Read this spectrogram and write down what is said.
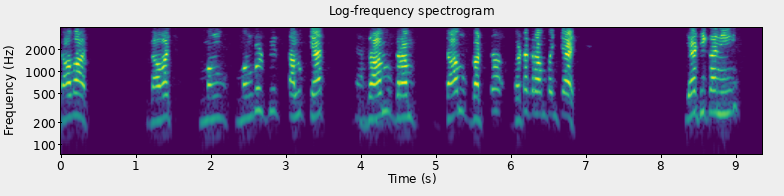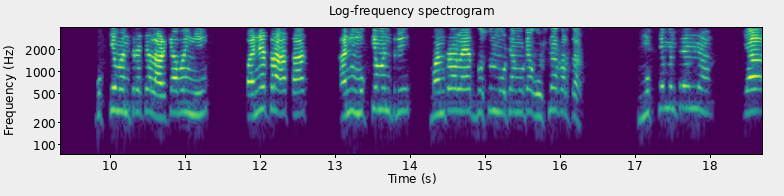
गावात गावात मंग मंगरुळपीर तालुक्यात जाम ग्राम जाम गट गट ग्रामपंचायत. या ठिकाणी मुख्यमंत्र्याच्या लाडक्या बहिणी पाण्यात राहतात आणि मुख्यमंत्री मंत्रालयात बसून मोठ्या मोठ्या घोषणा करतात. मुख्यमंत्र्यांना या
